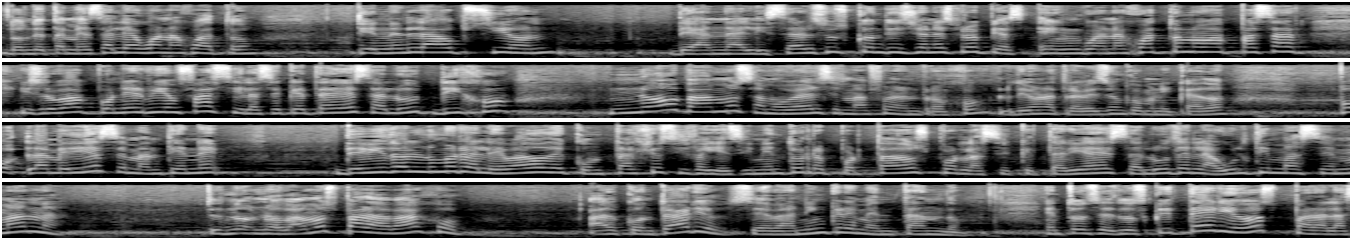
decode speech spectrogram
donde también salía Guanajuato, tienen la opción de analizar sus condiciones propias. En Guanajuato no va a pasar y se lo va a poner bien fácil. La Secretaría de Salud dijo, no vamos a mover el semáforo en rojo, lo dieron a través de un comunicado. La medida se mantiene debido al número elevado de contagios y fallecimientos reportados por la Secretaría de Salud en la última semana. Entonces, no, no vamos para abajo. Al contrario, se van incrementando. Entonces, los criterios para la,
